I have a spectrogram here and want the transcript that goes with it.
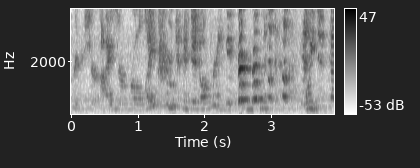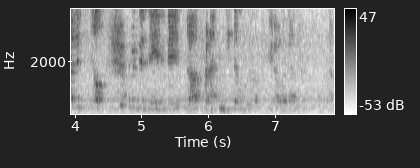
pretty sure eyes are rolling from Megan over here. Wait. She's got to deal with the day-to-day stuff, and I'm dealing with, you know, with other little stuff.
